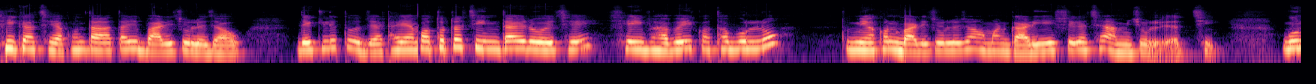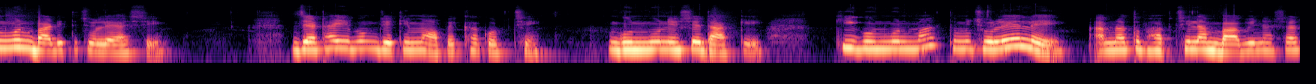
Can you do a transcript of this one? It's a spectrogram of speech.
ঠিক আছে, এখন তাড়াতাড়ি বাড়ি চলে যাও। দেখলে তো জ্যাঠাই কতটা চিন্তায় রয়েছে, সেইভাবেই কথা বলল। তুমি এখন বাড়ি চলে যাও, আমার গাড়ি এসে গেছে, আমি চলে যাচ্ছি। গুনগুন বাড়িতে চলে আসে। জ্যাঠাই এবং জেঠিমা অপেক্ষা করছে। গুনগুন এসে ডাকে, কি গুনগুন মা, তুমি চলে এলে? আমরা তো ভাবছিলাম বাবিন আসার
